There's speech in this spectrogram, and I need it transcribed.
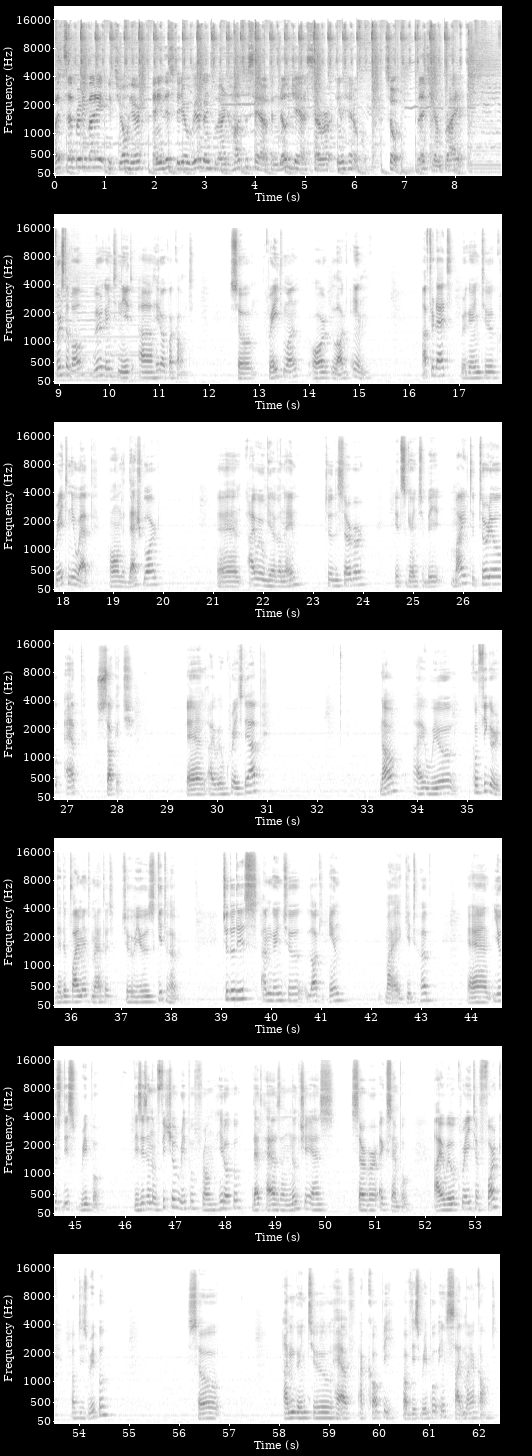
What's up everybody, it's João here and in this video we are going to learn how to set up a Node.js server in Heroku. So let's jump right in. First of all, we're going to need a Heroku account. So create one or log in. After that, we're going to create a new app on the dashboard and I will give a name to the server. It's going to be my tutorial app socket and I will create the app. Now I will configure the deployment method to use GitHub. To do this, I'm going to log in my GitHub and use this repo. This is an official repo from Heroku that has a Node.js server example. I will create a fork of this repo. So I'm going to have a copy of this repo inside my account.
